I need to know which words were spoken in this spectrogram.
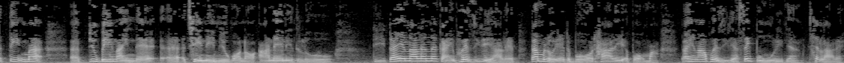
အသိအမှတ်ပြုပေးနိုင်တဲ့အခြေအနေမျိုးအားနည်းနေသလို၊တိုင်းရင်းသားလက်နက်ကိုင်အဖွဲ့အစည်းတွေကလည်းတပ်မတော်ရဲ့သဘောထားတွေအပေါ်မှာတိုင်းရင်းသားအဖွဲ့အစည်းတွေကစိတ်ပူမှုတွေပြန်ဖြစ်လာတယ်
